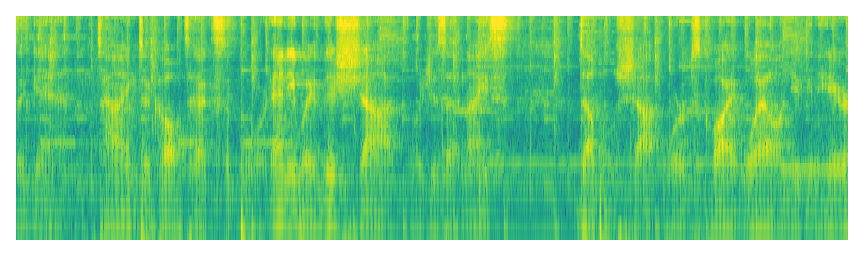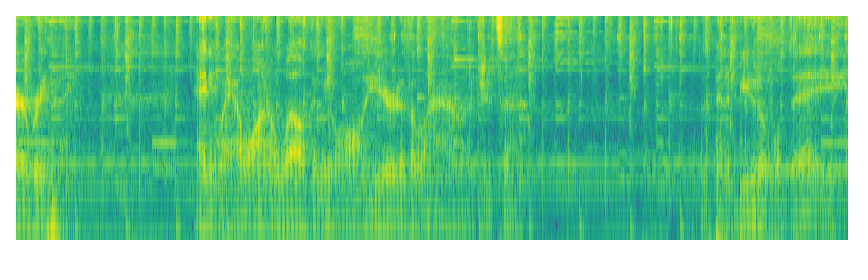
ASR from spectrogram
us again. Time to call tech support. Anyway, this shot, which is a nice double shot, works quite well and you can hear everything. Anyway, I want to welcome you all here to the lounge. It's a it's been a beautiful day.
